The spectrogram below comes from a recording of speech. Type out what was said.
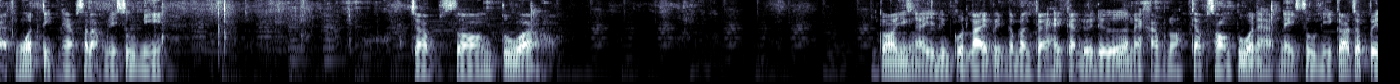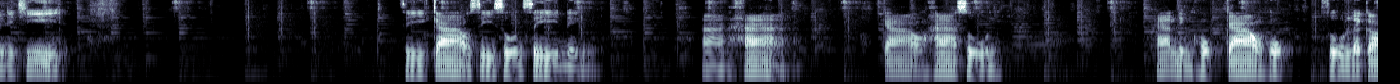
8 งวดติดนะครับสลับในสูตรนี้ จับ 2 ตัว ก็ยังไงอย่าลืมกดไลค์เป็นกำลังใจให้กันด้วยเด้อนะครับเนาะจับ 2 ตัวนะฮะในสูตรนี้ก็จะเป็นในที่สี่เก้าสี่ศูนย์สี่หนึ่งอ่าห้าเก้าห้าศูนย์ห้าหนึ่งหกเก้าหกศูนย์แล้วก็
